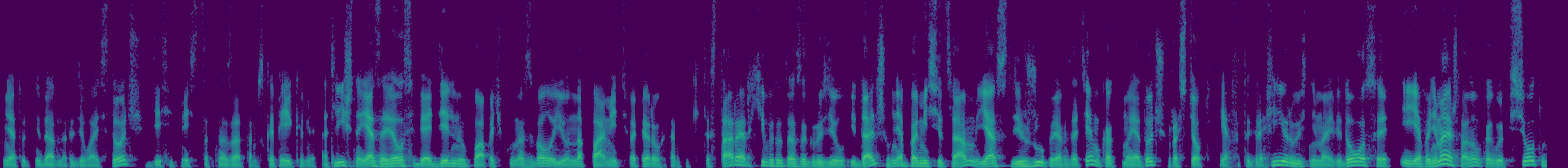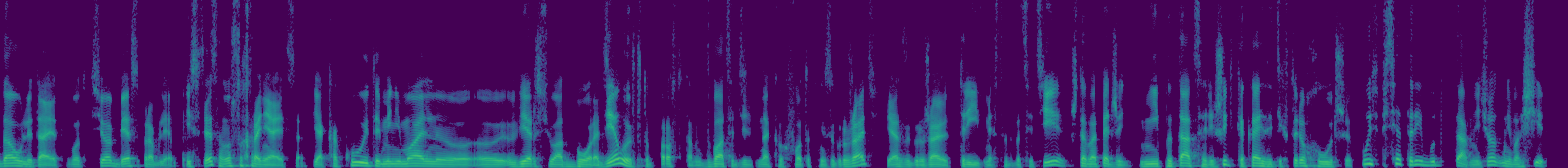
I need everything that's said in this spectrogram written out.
У меня тут недавно родилась дочь, 10 месяцев назад, там, с копейками. Отлично, я завел себе отдельную папочку, назвал ее на память. Во-первых, там какие-то старые архивы туда загрузил. И дальше у меня по месяцам я слежу прям за тем, как моя дочь растет. Я фотографирую, снимаю видосы, и я понимаю, что оно как бы все туда улетает. Вот все без проблем. И, соответственно, оно сохраняется. Я какую-то минимальную э, версию отбора делаю, чтобы просто там 20 одинаковых фоток не загружать. Я загружаю 3 вместо 20, чтобы, опять же, не пытаться решить, какая из этих трех лучше. Пусть все три будут там. Ничего не вообще...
